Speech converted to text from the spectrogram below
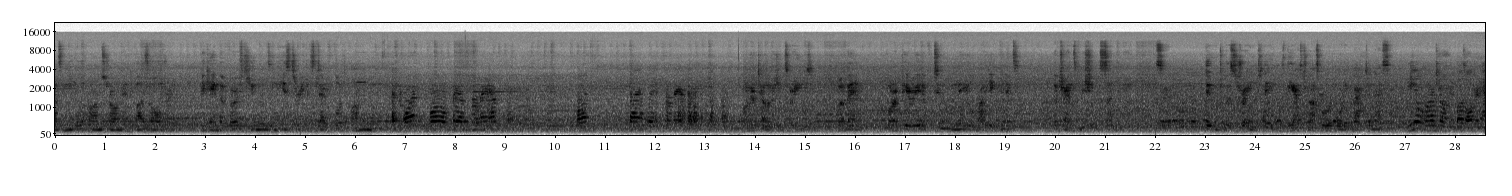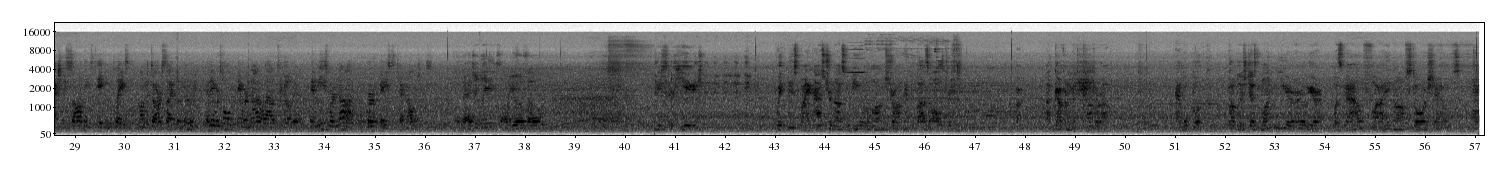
Neil Armstrong and Buzz Aldrin became the first humans in history to step foot on the moon. One small step for man, one giant leap for mankind. on their television screens. But then, for a period of two nail-biting minutes, the transmission suddenly said, due to the strange things the astronauts were reporting back to NASA. Neil Armstrong and Buzz Aldrin actually saw things taking place on the dark side of the moon, and they were told they were not allowed to go there. And these were not Earth-based technologies. Allegedly saw a UFO. These are huge. Witnessed by astronauts Neil Armstrong and Buzz Aldrin. A, a government cover-up. And a book, published just one year earlier, was now flying off store shelves.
